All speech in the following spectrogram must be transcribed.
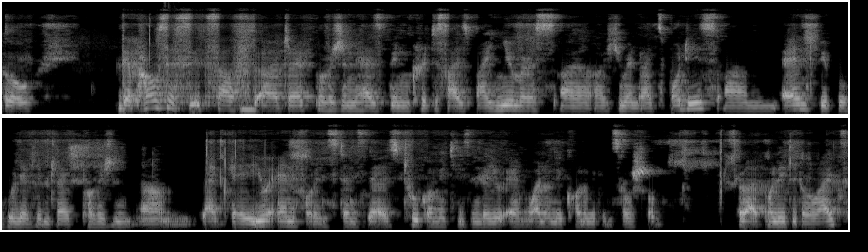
So the process itself, uh, direct provision, has been criticized by numerous uh, uh human rights bodies um, and people who live in direct provision. Um, like the UN, for instance, there's two committees in the UN, one on economic and social political rights,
